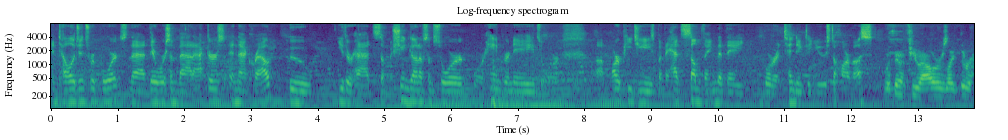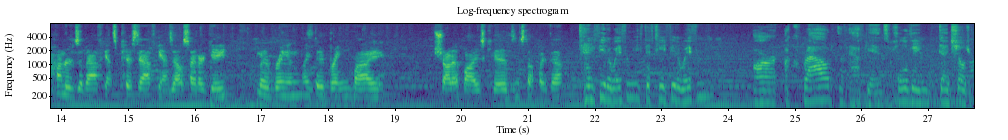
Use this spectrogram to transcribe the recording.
intelligence reports that there were some bad actors in that crowd who either had some machine gun of some sort or hand grenades or um, RPGs, but they had something that they were intending to use to harm us. Within a few hours, like there were hundreds of Afghans, pissed Afghans outside our gate. They were bringing, like they'd bring by shot at by his kids and stuff like that. 10 feet away from me, 15 feet away from me, are a crowd of Afghans holding dead children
